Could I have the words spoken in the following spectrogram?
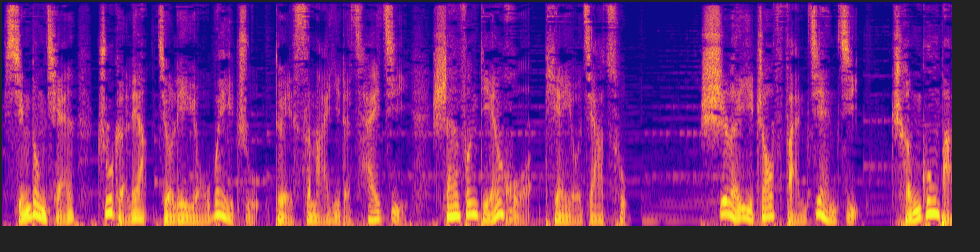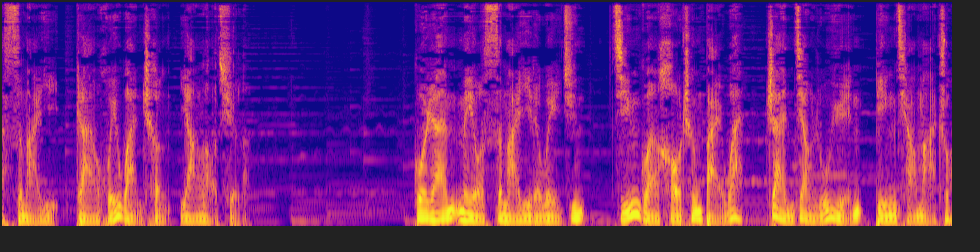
行动前诸葛亮就利用魏主对司马懿的猜忌，煽风点火，添油加醋，施了一招反间计。成功把司马懿赶回宛城养老去了。果然，没有司马懿的魏军，尽管号称百万，战将如云，兵强马壮，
